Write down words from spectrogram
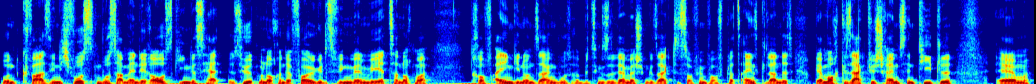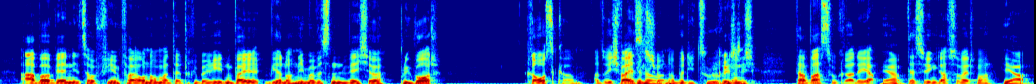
und quasi nicht wussten, wo es am Ende rausging. Das, das hört man auch in der Folge, deswegen werden wir jetzt dann nochmal drauf eingehen und sagen, wo es, beziehungsweise wir haben ja schon gesagt, es ist auf jeden Fall auf Platz 1 gelandet. Wir haben auch gesagt, wir schreiben es in den Titel, ähm, aber werden jetzt auf jeden Fall auch nochmal darüber reden, weil wir noch nicht mal wissen, welcher Reward rauskam. Also ich weiß Genau. es schon, aber die Zuhörer nicht. Da warst du gerade, ja. Ja. Deswegen darfst du weitermachen. Ja.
